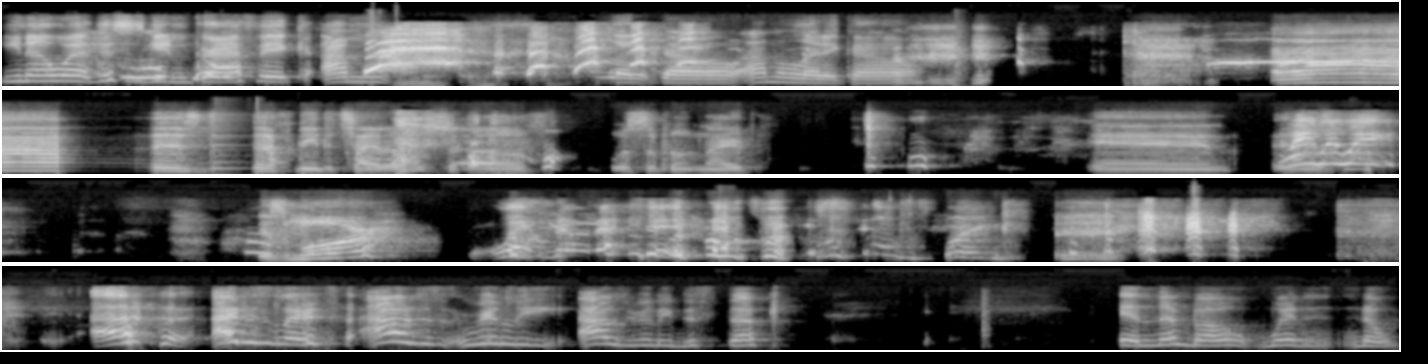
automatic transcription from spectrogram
You know what? This is getting graphic. I'm let it go. I'm gonna let it go. ah, this is definitely the title of the show. What's the poop knife? And wait, wait, wait. Is more? Wait, no, that's it. like, Uh, I just learned. I was just really, I was really just stuck in limbo when the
